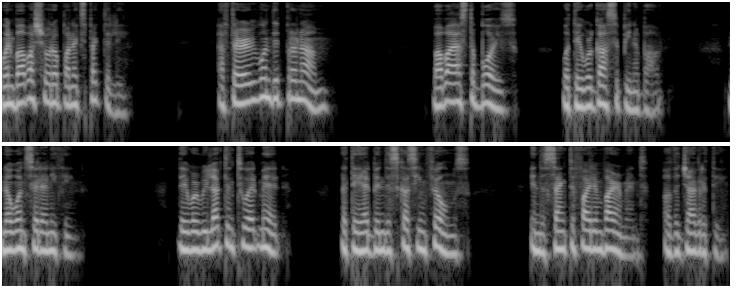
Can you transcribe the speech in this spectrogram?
when Baba showed up unexpectedly. After everyone did pranam, Baba asked the boys what they were gossiping about. No one said anything. They were reluctant to admit that they had been discussing films in the sanctified environment of the Jagrati.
